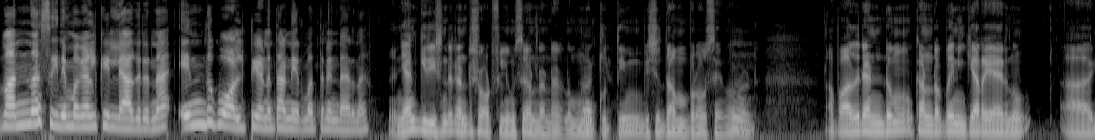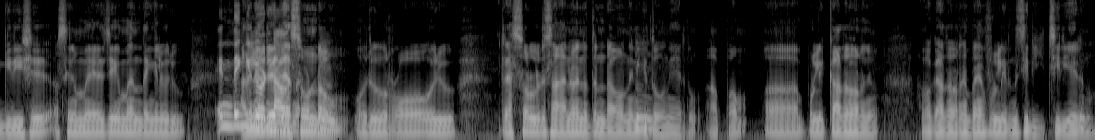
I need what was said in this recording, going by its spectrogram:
വന്ന സിനിമകൾക്ക് ഇല്ലാതിരുന്ന എന്ത് ക്വാളിറ്റിയാണ് തണ്ണീർമത്തിന് ഉണ്ടായിരുന്നത് ഞാൻ ഗിരീഷിന്റെ രണ്ട് ഷോർട്ട് ഫിലിംസ് കണ്ടിട്ടുണ്ടായിരുന്നു. മൂക്കുത്തിയും വിശുദ്ധ അംബ്രോസ് എന്ന് പറഞ്ഞിട്ട്. അപ്പോൾ അത് രണ്ടും കണ്ടപ്പോൾ എനിക്കറിയായിരുന്നു ഗിരീഷ് സിനിമയിൽ ചെയ്യുമ്പോൾ എന്തെങ്കിലും ഒരു എന്തെങ്കിലും ഒരു രസം ഉണ്ടാവും. ഒരു റോ ഒരു രസമുള്ളൊരു സാധനം അതിനകത്ത് ഉണ്ടാവും എന്ന് എനിക്ക് തോന്നിയായിരുന്നു. അപ്പം പുള്ളി കഥ പറഞ്ഞു. അപ്പോൾ കഥ പറഞ്ഞപ്പോൾ ഞാൻ ഫുള്ളി ഇരുന്ന് ചിരി ചിരിയായിരുന്നു.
